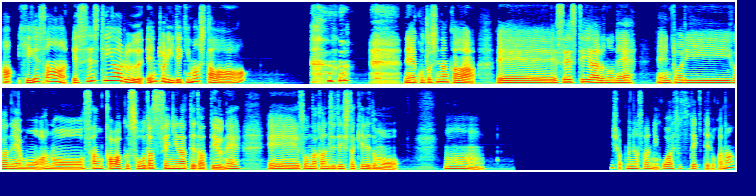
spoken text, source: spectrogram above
あ、ヒゲさん、SSTR エントリーできました？ね、今年なんか、えー、SSTR のね、エントリーがね、もうあの、参加枠争奪戦になってたっていうね、えー、そんな感じでしたけれども、うん。いしょ、皆さんにご挨拶できてるかな？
